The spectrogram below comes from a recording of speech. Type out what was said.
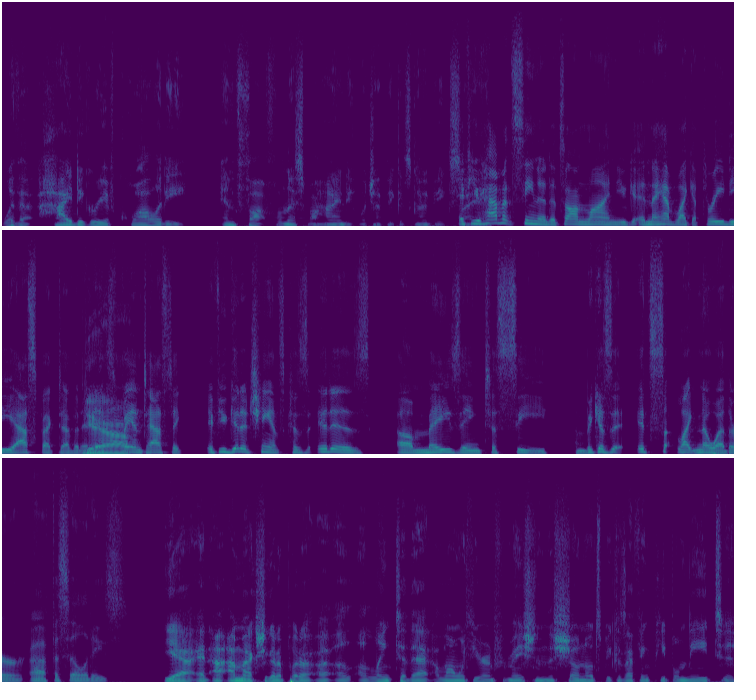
with a high degree of quality and thoughtfulness behind it, which I think it's going to be exciting. If you haven't seen it, it's online. You get, and they have like a 3D aspect of it, and yeah. it's fantastic if you get a chance because it is amazing to see because it, it's like no other uh, facilities. Yeah, and I, am actually going to put a, a, a, link to that along with your information in the show notes because I think people need to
